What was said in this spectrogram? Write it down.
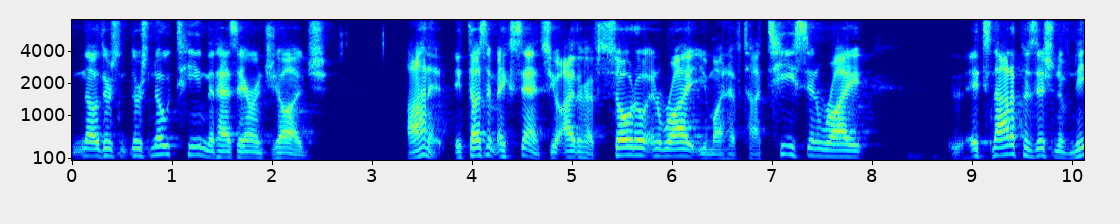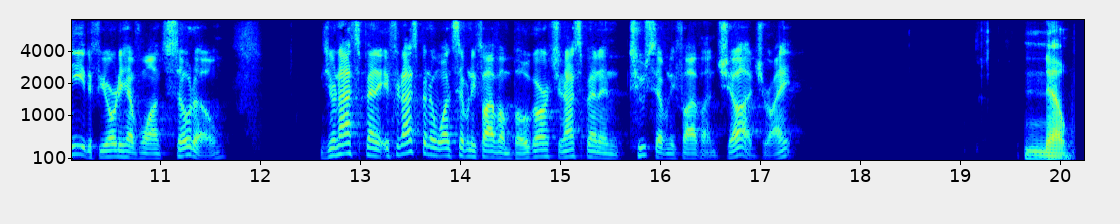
no, there's there's no team that has Aaron Judge on it. It doesn't make sense. You either have Soto in right, you might have Tatis in right. It's not a position of need if you already have Juan Soto. You're not spending if you're not spending 175 on Bogaerts, you're not spending 275 on Judge, right? No.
